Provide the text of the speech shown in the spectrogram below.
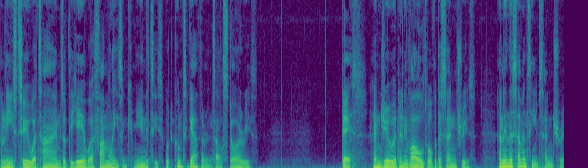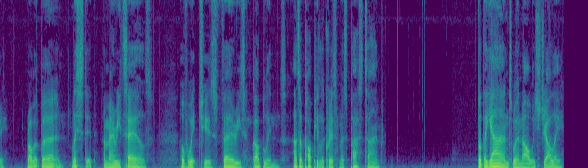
and these too were times of the year where families and communities would come together and tell stories. This endured and evolved over the centuries and in the 17th century, Robert Burton listed A Merry Tales of witches, fairies, and goblins as a popular Christmas pastime. But the yarns weren't always jolly,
